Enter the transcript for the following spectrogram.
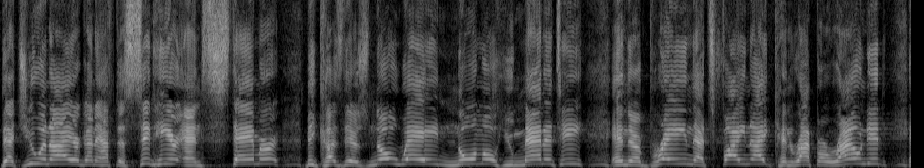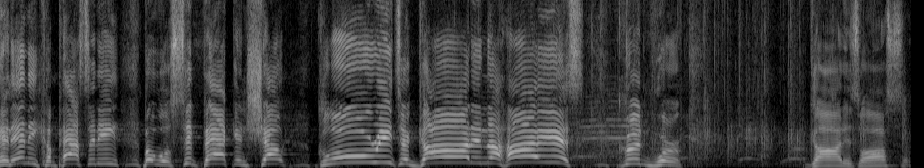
that you and I are going to have to sit here and stammer because there's no way normal humanity in their brain that's finite can wrap around it in any capacity, but we'll sit back and shout, Glory to God in the highest. Good work. God is awesome.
